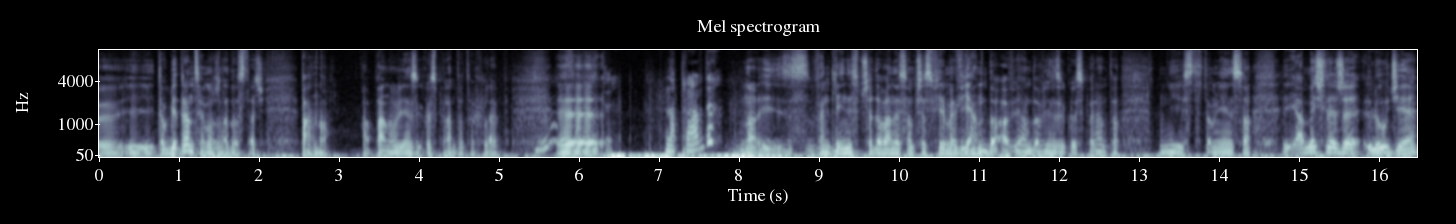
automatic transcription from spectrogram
y, i to w Biedronce można dostać pano, a pano w języku Esperanto to chleb. E, Naprawdę? No i wędliny sprzedawane są przez firmę Viando, a Viando w języku Esperanto jest to mięso. Ja myślę, że ludzie,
